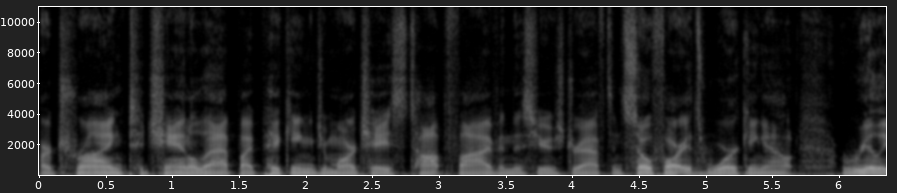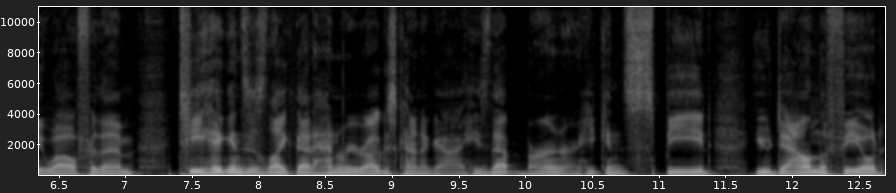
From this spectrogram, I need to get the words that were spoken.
are trying to channel that by picking Ja'Marr Chase top five in this year's draft, and so far it's working out really well for them. Tee Higgins is like that Henry Ruggs kind of guy. He's that burner. He can speed you down the field.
